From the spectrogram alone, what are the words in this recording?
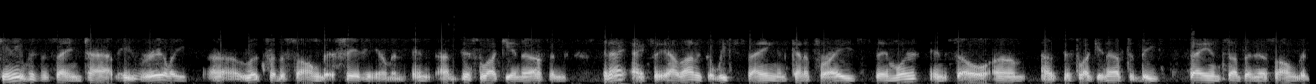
Kenny was the same type. He really uh, looked for the song that fit him, and, and I'm just lucky enough and. And I actually, ironically, we sang and kind of phrased similar, and so um, I was just lucky enough to be saying something in a song that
